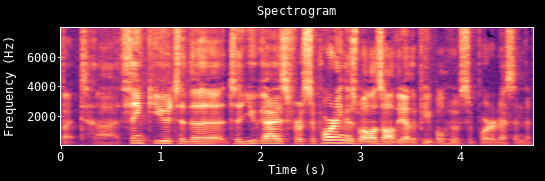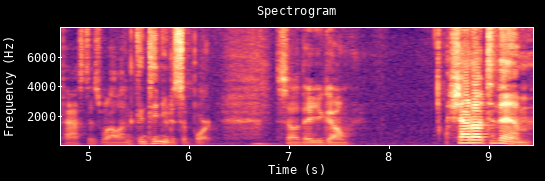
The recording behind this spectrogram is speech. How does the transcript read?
But uh, thank you to the to you guys for supporting, as well as all the other people who have supported us in the past as well, and continue to support. So there you go. Shout out to them.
